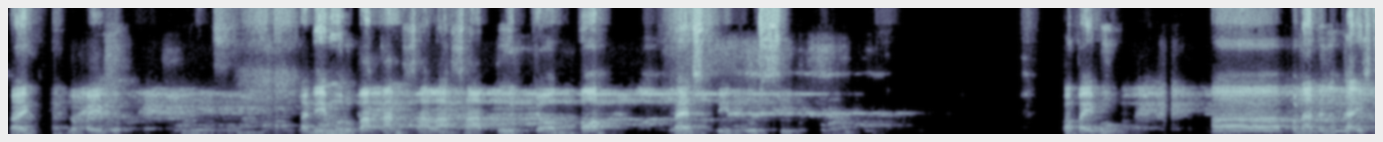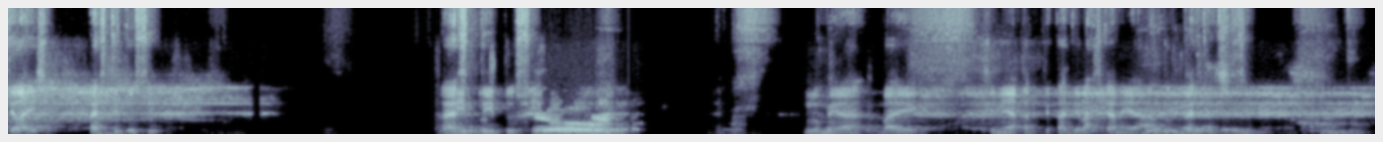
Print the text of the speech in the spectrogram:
Baik, Bapak Ibu. Tadi merupakan salah satu contoh restitusi. Bapak Ibu eh, pernah dengar nggak istilah is- restitusi? Restitusi. Belum. Belum ya. Baik. Sini akan kita jelaskan ya restitusi. Hmm.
